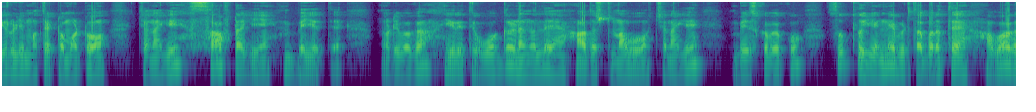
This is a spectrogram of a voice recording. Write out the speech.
ಈರುಳ್ಳಿ ಮತ್ತು ಟೊಮೊಟೊ ಚೆನ್ನಾಗಿ ಸಾಫ್ಟಾಗಿ ಬೇಯುತ್ತೆ. ನೋಡಿ ಇವಾಗ ಈ ರೀತಿ ಒಗ್ಗರಣೆನಲ್ಲೇ ಆದಷ್ಟು ನಾವು ಚೆನ್ನಾಗಿ ಬೇಯಿಸ್ಕೋಬೇಕು. ಸುತ್ತಲೂ ಎಣ್ಣೆ ಬಿಡ್ತಾ ಬರುತ್ತೆ. ಆವಾಗ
